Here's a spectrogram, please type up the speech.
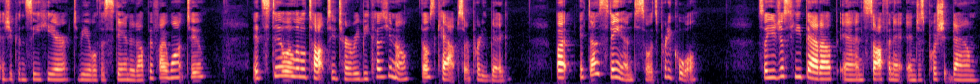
as you can see here, to be able to stand it up if I want to. It's still a little topsy-turvy because, you know, those caps are pretty big. But it does stand, so it's pretty cool. So you just heat that up and soften it and just push it down.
